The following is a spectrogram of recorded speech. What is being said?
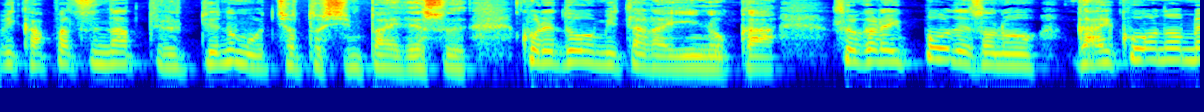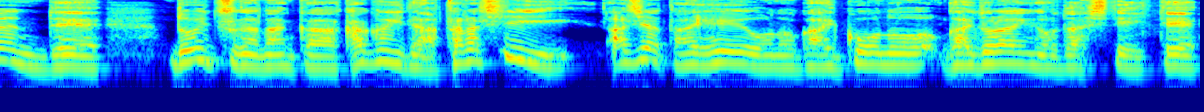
び活発になってるっていうのもちょっと心配です。これどう見たらいいのか。それから一方でその外交の面でドイツがなんか閣議で新しいアジア太平洋の外交のガイドラインを出していて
